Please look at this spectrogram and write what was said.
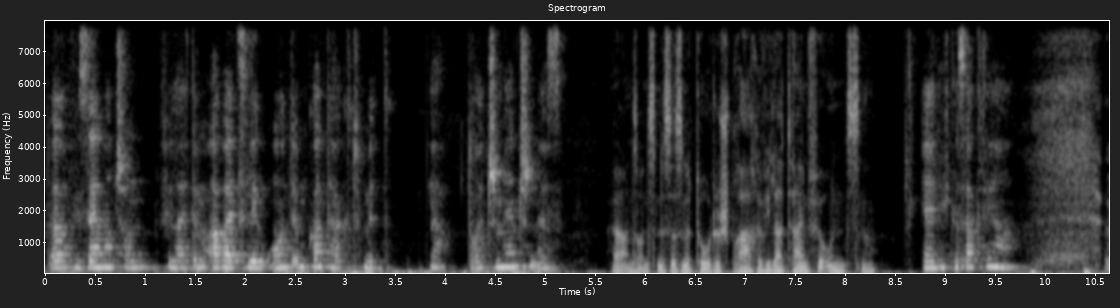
äh, wie sehr man schon vielleicht im Arbeitsleben und im Kontakt mit ja, deutschen Menschen ist. Ja, ansonsten ist es eine tote Sprache wie Latein für uns, ne? Ehrlich gesagt, ja. Äh,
